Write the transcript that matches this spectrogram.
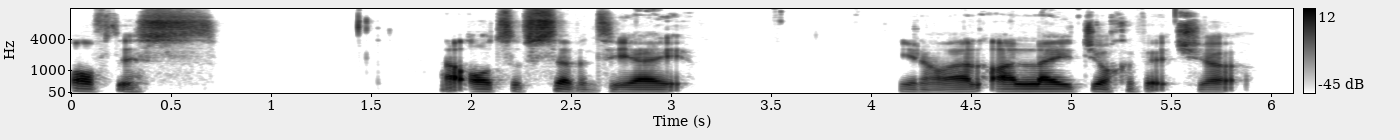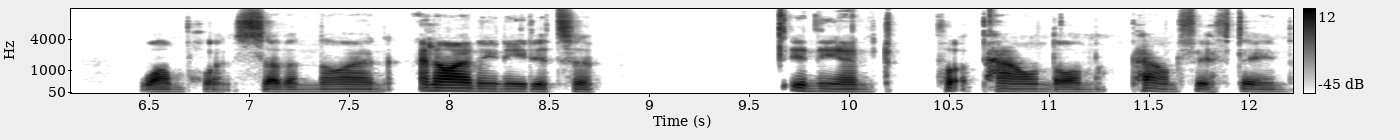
of this at odds of 78. You know, I, I laid Djokovic at 1.79 and I only needed to, in the end, put a pound on, pound 15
